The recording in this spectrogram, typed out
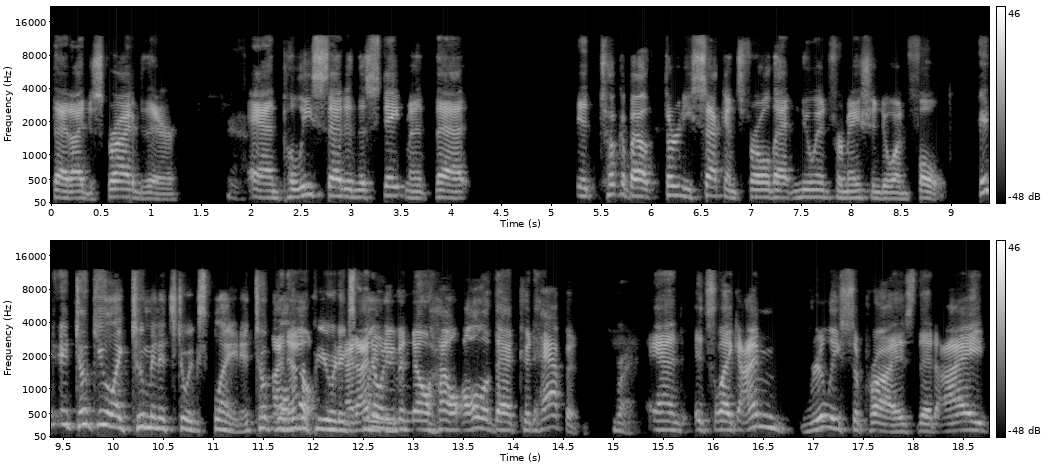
that I described there. And police said in the statement that it took about 30 seconds for all that new information to unfold. It, it took you like two minutes to explain. It took longer for you to explain. And I don't even know how all of that could happen. Right. And it's like I'm really surprised that I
